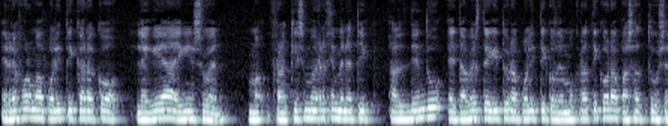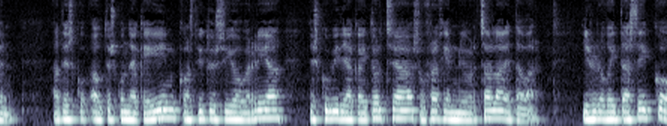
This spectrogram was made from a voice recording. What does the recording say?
erreforma politikarako legea egin zuen, frankismo erregimenetik aldendu eta beste egitura politiko demokratikora pasatu zen. Hauteskundeak egin, konstituzio berria, eskubideak aitortzea, sufragio unibertsala eta bar. Irurogeita zeiko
